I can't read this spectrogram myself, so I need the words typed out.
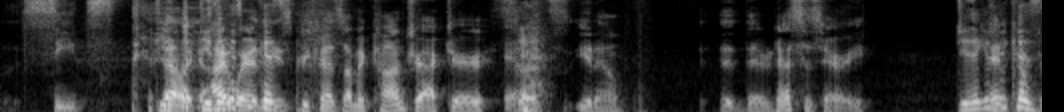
seats. Yeah, like I wear because- these because I'm a contractor, so Yeah. it's you know they're necessary do you think it's because.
